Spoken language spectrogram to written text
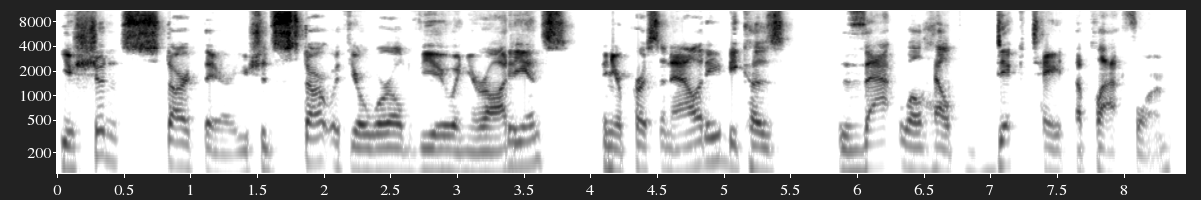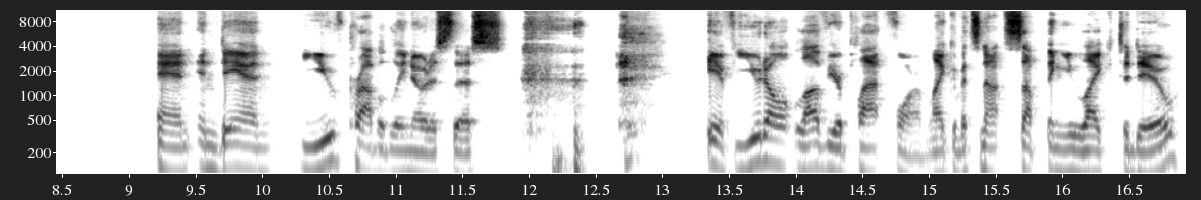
you shouldn't start there. You should start with your worldview and your audience and your personality because that will help dictate the platform. And, and Dan, you've probably noticed this. if you don't love your platform, like if it's not something you like to do,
